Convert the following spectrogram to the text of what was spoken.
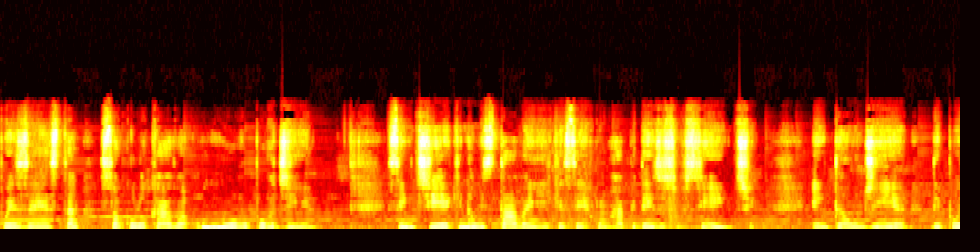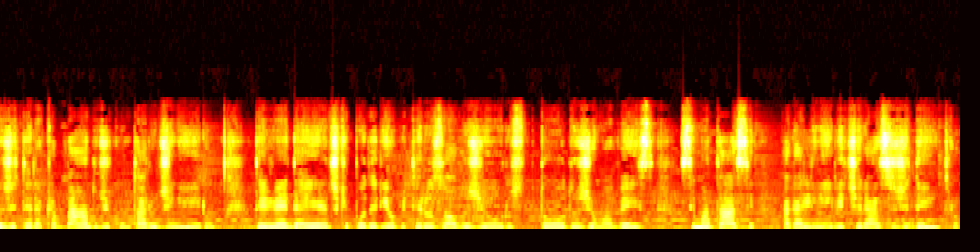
pois esta só colocava um ovo por dia. Sentia que não estava a enriquecer com rapidez o suficiente então, um dia, depois de ter acabado de contar o dinheiro, teve a ideia de que poderia obter os ovos de ouro todos de uma vez se matasse a galinha e lhe tirasse de dentro.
